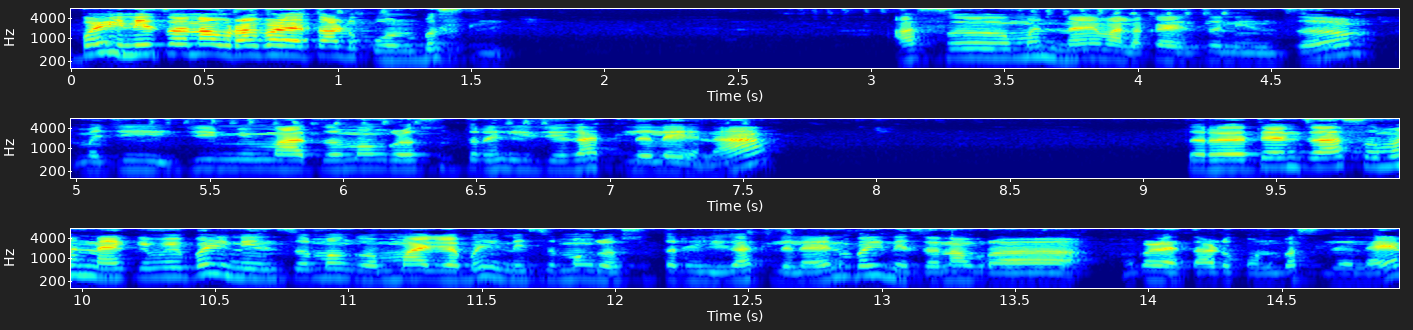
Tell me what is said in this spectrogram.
बहिणीचा नवरा गळ्यात अडकवून बसली. असं म्हणणं आहे मला काही जणींचं. म्हणजे जी मी माझं मंगळसूत्र ही जे घातलेलं आहे ना तर त्यांचं असं म्हणणं आहे की मी बहिणींचं मंग माझ्या बहिणीचं मंगळसूत्र ही घातलेलं आहे आणि बहिणीचा नवरा गळ्यात अडकून बसलेला आहे.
